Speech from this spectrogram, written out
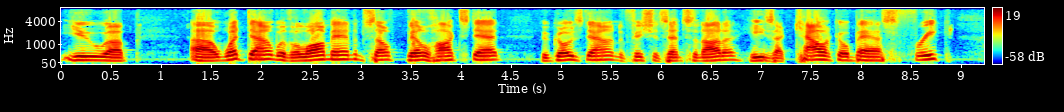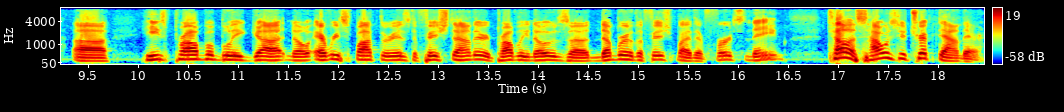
You uh, uh, went down with a lawman himself, Bill Hockstad, who goes down and fishes Ensenada. He's a calico bass freak. Uh, He's probably got know every spot there is to fish down there. He probably knows a number of the fish by their first name. Tell us, how was your trip down there?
